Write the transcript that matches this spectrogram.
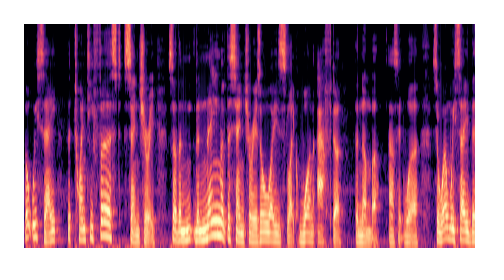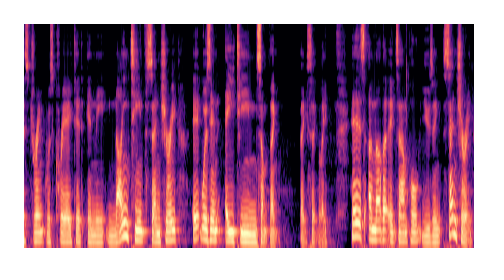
but we say the 21st century. So the, the name of the century is always like one after the number, as it were. So when we say this drink was created in the 19th century, it was in 18 something, basically. Here's another example using century.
